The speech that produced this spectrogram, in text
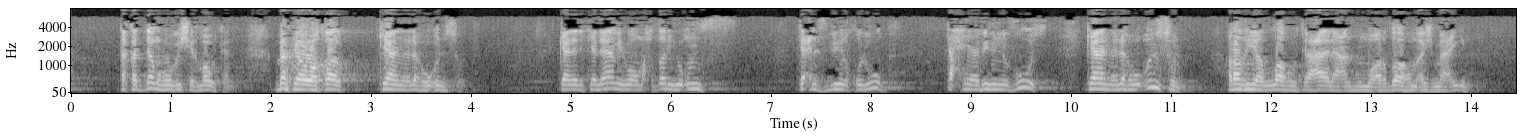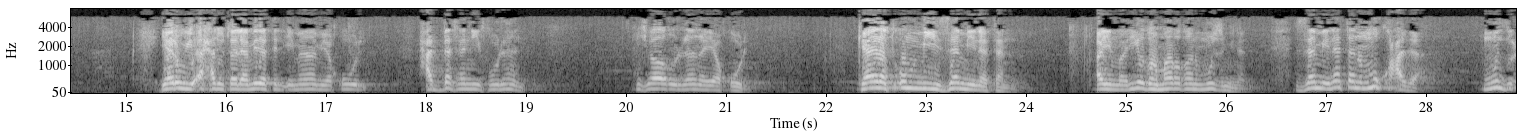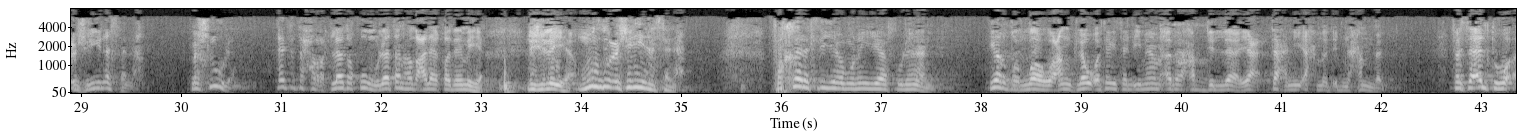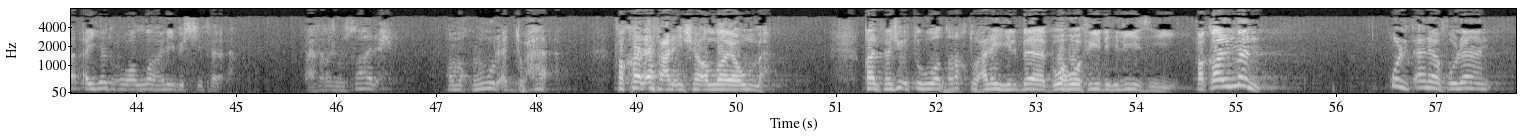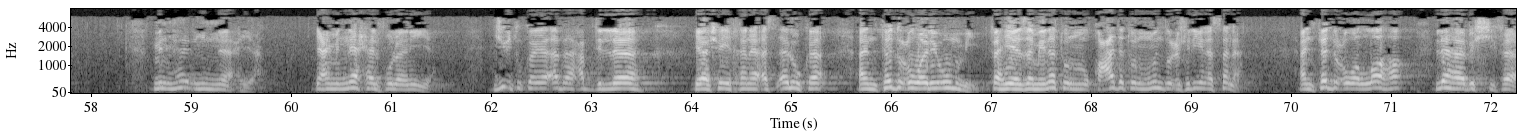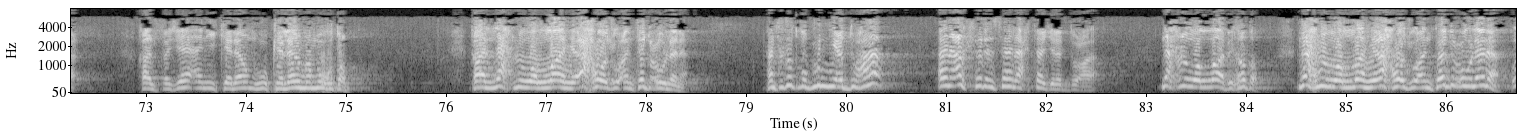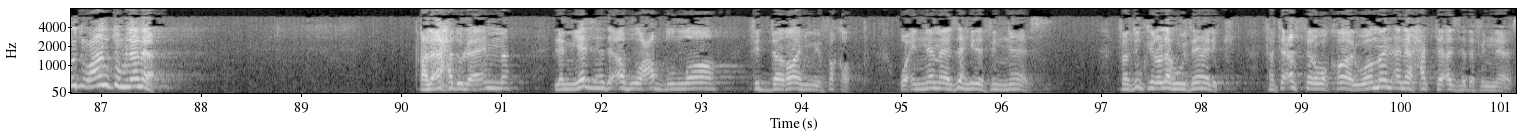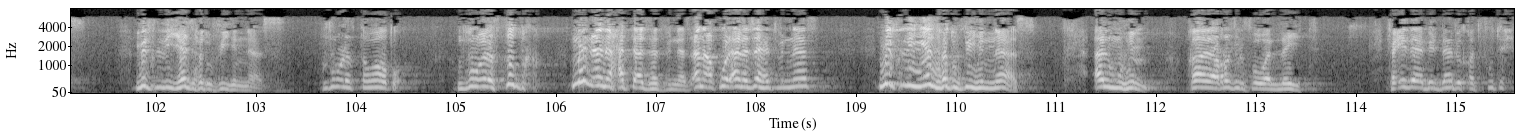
تقدمه بشر موتا بكى وقال كان له أنس. كان لكلامه ومحضره أنس. تأنس به القلوب تحيا به النفوس. كان له أنس رضي الله تعالى عنهم وأرضاهم أجمعين. يروي أحد تلامذة الإمام يقول حدثني فلان. جار لنا يقول كانت أمي زمنة أي مريضة مرضا مزمنا زمنة مقعدة منذ عشرين سنة مشلولة لا تتحرك لا تقوم لا تنهض على قدميها رجليها منذ عشرين سنة. فقالت لي يا بني يا فلان يرضى الله عنك لو أتيت الإمام أبا عبد الله تعني أحمد بن حنبل. فسألته أن يدعو الله لي بالشفاء؟ هذا رجل صالح ومقبول الدعاء. فقال أفعل إن شاء الله يا أمة. قال فجئته وطرقت عليه الباب وهو في دهليزه فقال من؟ قلت أنا فلان من هذه الناحية يعني من الناحية الفلانية. جئتك يا أبا عبد الله يا شيخنا أسألك أن تدعو لأمي فهي زمنة مقعدة منذ عشرين سنة أن تدعو الله لها بالشفاء. قال فجاءني كلامه كلام مغضب. قال نحن والله أحوج أن تدعو لنا. أنت تطلب مني الدعاء؟ أنا أكثر إنسان أحتاج إلى الدعاء. نحن والله بغضب. نحن والله أحوج أن تدعوا لنا. ادعوا أنتم لنا. قال أحد الأئمة لم يزهد أبو عبد الله في الدراهم فقط وإنما زهد في الناس. فذكر له ذلك فتأثر وقال ومن أنا حتى أزهد في الناس؟ مثلي يزهد فيه الناس. انظروا إلى التواضع. انظروا إلى الصدق. من أنا حتى أزهد في الناس؟ أنا أقول أنا زاهد في الناس؟ مثلي يزهد فيه الناس. المهم قال الرجل فوليت. فإذا بالباب قد فتح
